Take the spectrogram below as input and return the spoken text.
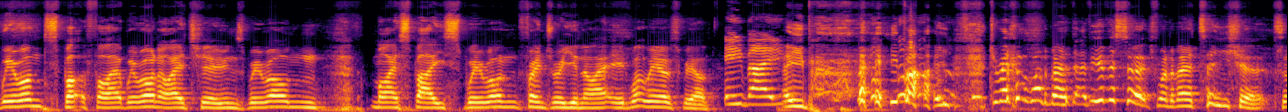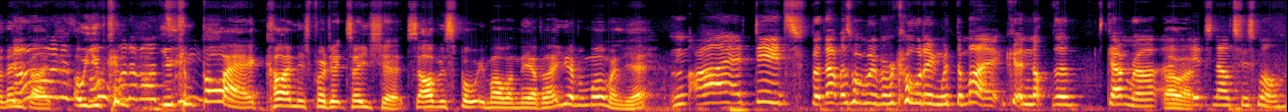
We're on Spotify, we're on iTunes, we're on MySpace, we're on Friends Reunited. What else are we on? eBay. eBay. eBay. Do you reckon one of our? Have you ever searched one of our T-shirts on eBay? one has oh, you can one of our you can buy Kindness Project T-shirts. I was sporting my one the other day. You haven't worn one yet? Mm, I did, but that was when we were recording with the mic and not the camera. And All right. It's now too small.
